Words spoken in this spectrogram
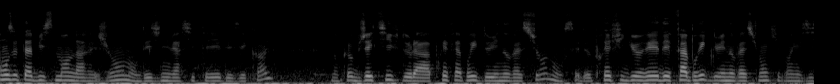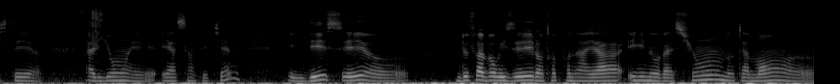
11 établissements de la région, donc des universités et des écoles. Donc l'objectif de la préfabrique de l'innovation, donc c'est de préfigurer des fabriques de l'innovation qui vont exister à Lyon et, à Saint-Étienne. Et l'idée, c'est de favoriser l'entrepreneuriat et l'innovation, notamment euh,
